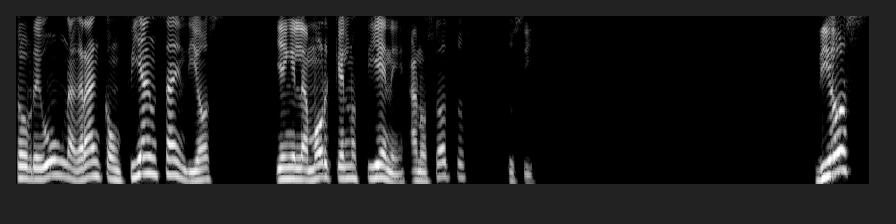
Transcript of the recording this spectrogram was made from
sobre una gran confianza en Dios y en el amor que Él nos tiene a nosotros, sus hijos. Dios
